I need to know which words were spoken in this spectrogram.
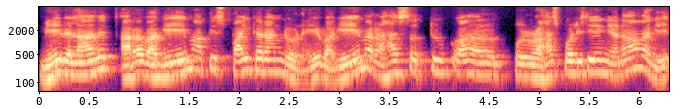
මේ වෙලාවෙත් අර වගේම අපි ස්පයි කරන්න ඕනේ. ඒ වගේම රහස් ඔත්තු රහස් පොලිසියෙන් යනවා වගේ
